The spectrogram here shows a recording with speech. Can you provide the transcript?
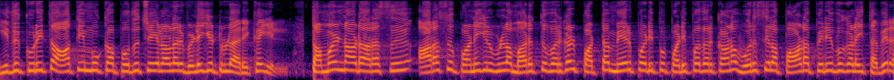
இது குறித்து அதிமுக பொதுச் செயலாளர் வெளியிட்டுள்ள அறிக்கையில் தமிழ்நாடு அரசு அரசு பணியில் உள்ள மருத்துவர்கள் பட்ட மேற்படிப்பு படிப்பதற்கான ஒரு சில பாடப்பிரிவுகளை தவிர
